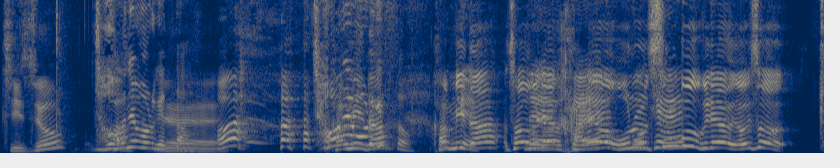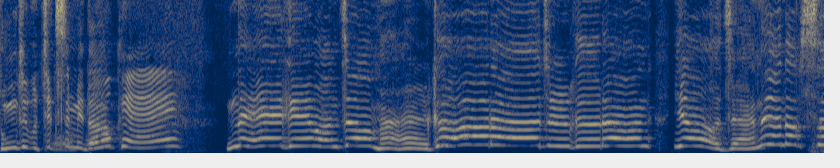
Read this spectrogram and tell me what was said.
지죠? 전혀 모르겠다. 네. 전혀 갑니다. 모르겠어. 갑니다. 오케이. 저 그냥 네, 가요. 오늘 오케이. 승부 그냥 여기서 종지부 찍습니다. 오케이. 내게 먼저 말 걸어줄 그런 여자는 없어.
